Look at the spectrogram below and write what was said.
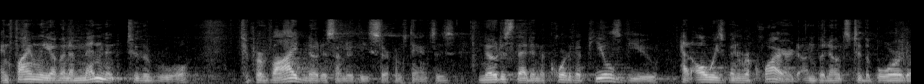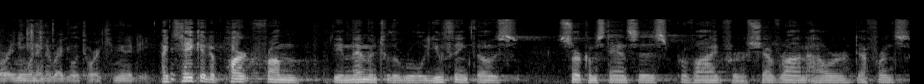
and finally of an amendment to the rule to provide notice under these circumstances, notice that in the Court of Appeals view had always been required unbeknownst to the board or anyone in the regulatory community. I take it apart from the amendment to the rule, you think those circumstances provide for Chevron Auer deference?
